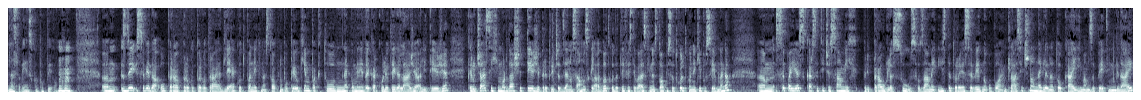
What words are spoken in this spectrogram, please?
na slovensko popevko. Mm -hmm. Um, zdaj, seveda, opera prvo kot prvo traja dlje kot pa nek nastop na popevki, ampak to ne pomeni, da je karkoli od tega lažje ali težje, ker včasih je morda še težje prepričati z eno samo skladbo, tako da te festivalski nastopi so tako nekaj posebnega. Um, se pa jaz, kar se tiče samih priprav glasu, so za me iste, torej jaz se vedno upojem klasično, ne glede na to, kaj imam zapet in kdaj.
